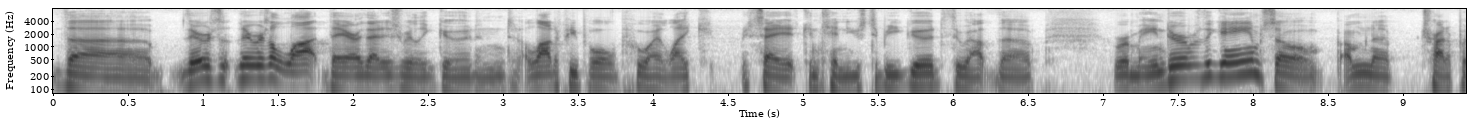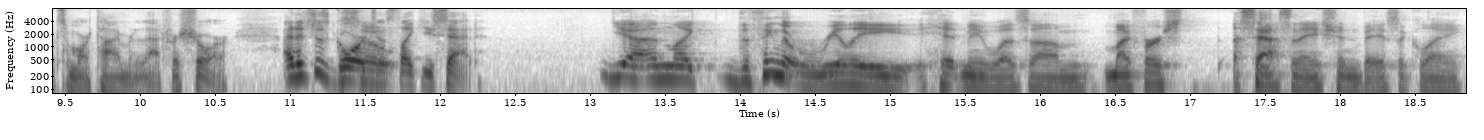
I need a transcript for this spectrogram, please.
the there's there is a lot there that is really good, and a lot of people who I like say it continues to be good throughout the remainder of the game. So I'm gonna try to put some more time into that for sure. And it's just gorgeous, So- like you said. Yeah, and like the thing that really hit me was um, my first assassination. Basically,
